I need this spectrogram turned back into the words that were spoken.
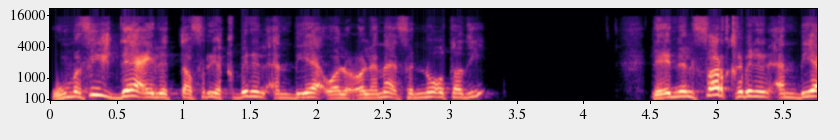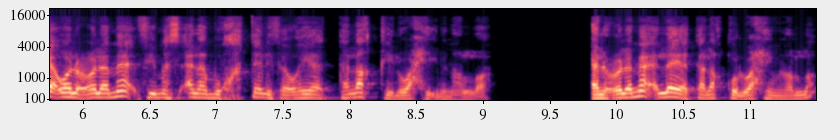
ومفيش داعي للتفريق بين الأنبياء والعلماء في النقطة دي. لأن الفرق بين الأنبياء والعلماء في مسألة مختلفة وهي تلقي الوحي من الله. العلماء لا يتلقوا الوحي من الله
